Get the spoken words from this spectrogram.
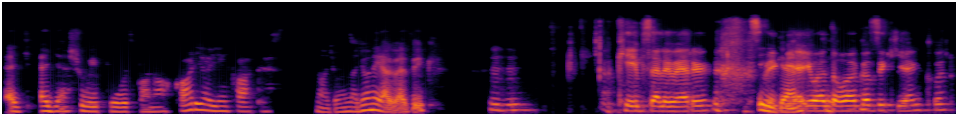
egy egyensúlyi pózban a karjainkat, ezt nagyon-nagyon élvezik. Uh-huh. A képzelőerő, az Igen. még jól dolgozik ilyenkor.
